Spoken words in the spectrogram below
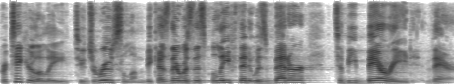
particularly to Jerusalem, because there was this belief that it was better to be buried there.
